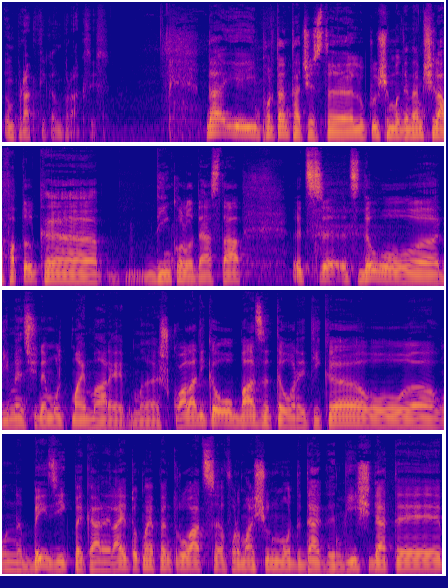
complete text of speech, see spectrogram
în practică, în praxis. Da, e important acest uh, lucru și mă gândeam și la faptul că, dincolo de asta, îți, îți dă o uh, dimensiune mult mai mare școala, adică o bază teoretică, o, uh, un basic pe care îl ai tocmai pentru a-ți forma și un mod de a gândi și de a te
